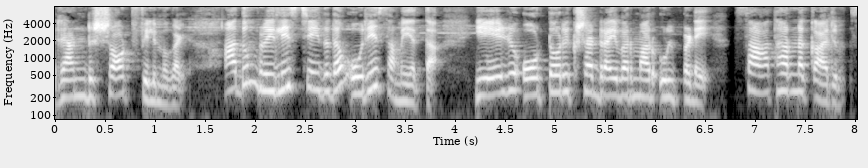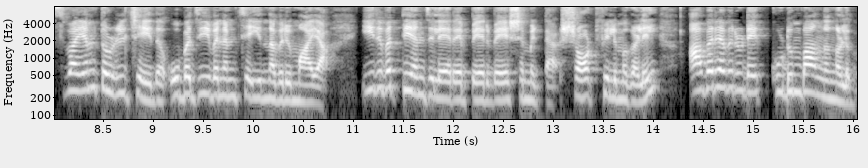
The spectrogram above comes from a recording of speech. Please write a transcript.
രണ്ട് ഷോർട്ട് ഫിലിമുകൾ. അതും റിലീസ് ചെയ്തത് ഒരേ സമയത്ത്. ഏഴ് ഓട്ടോറിക്ഷ ഡ്രൈവർമാർ ഉൾപ്പെടെ സാധാരണക്കാരും സ്വയം തൊഴിൽ ചെയ്ത് ഉപജീവനം ചെയ്യുന്നവരുമായ ഇരുപത്തിയഞ്ചിലേറെ പേർ വേഷമിട്ട ഷോർട്ട് ഫിലിമുകളിൽ അവരവരുടെ കുടുംബാംഗങ്ങളും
